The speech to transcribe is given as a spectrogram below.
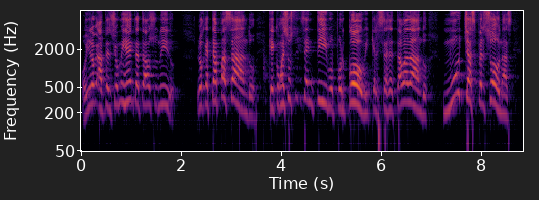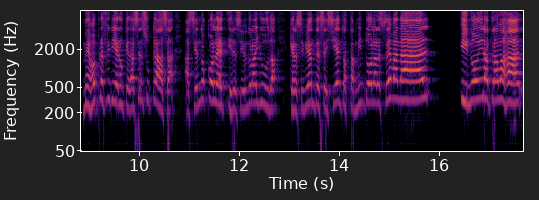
Oye, lo atención mi gente de Estados Unidos. Lo que está pasando, que con esos incentivos por COVID que se les estaba dando, muchas personas mejor prefirieron quedarse en su casa haciendo colet y recibiendo la ayuda que recibían de 600 hasta 1000 dólares semanal y no ir a trabajar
